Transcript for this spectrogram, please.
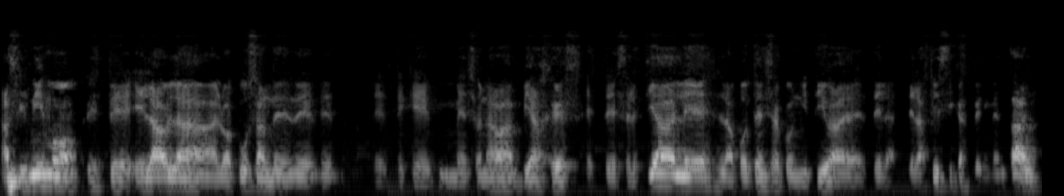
Asimismo, este, él habla, lo acusan de, que mencionaba viajes este, celestiales, la potencia cognitiva de, la, física experimental.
